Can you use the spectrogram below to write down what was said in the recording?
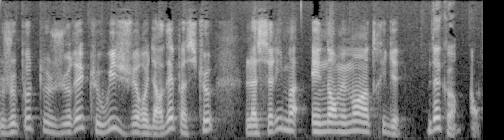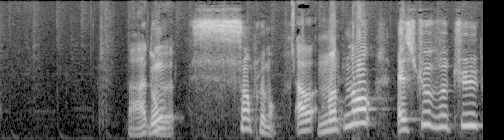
je peux te jurer que oui, je vais regarder parce que la série m'a énormément intrigué. D'accord. Bah, Donc, de- simplement. Ah, Maintenant, est-ce que veux-tu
